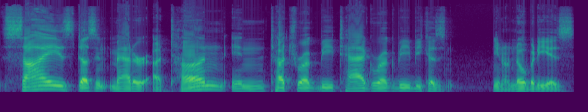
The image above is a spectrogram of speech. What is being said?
size doesn't matter a ton in touch rugby, tag rugby, because you know nobody is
